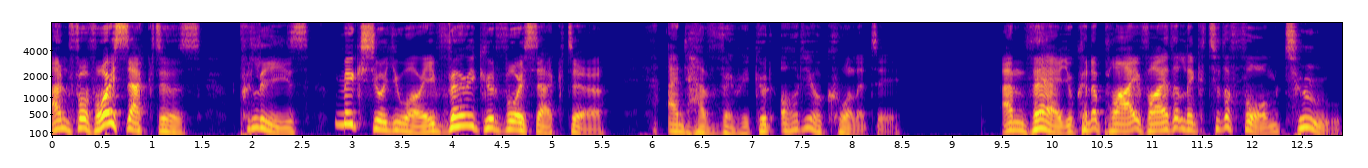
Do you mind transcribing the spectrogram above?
And for voice actors, please make sure you are a very good voice actor and have very good audio quality. And there you can apply via the link to the form too.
